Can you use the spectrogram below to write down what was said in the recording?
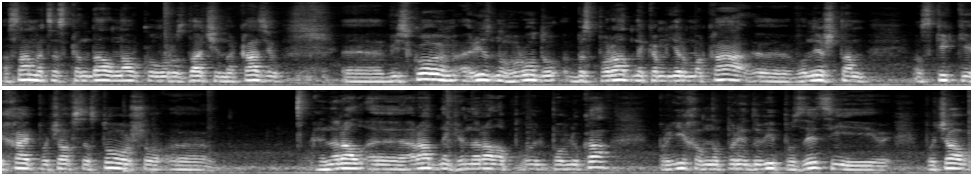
а саме це скандал навколо роздачі наказів е, військовим різного роду безпорадникам Єрмака. Е, Вони ж там, оскільки хай почався з того, що е, генерал, радник генерала Павлюка приїхав на передові позиції і почав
